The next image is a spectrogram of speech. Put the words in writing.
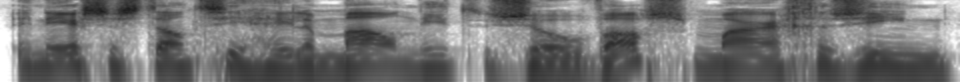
in eerste instantie helemaal niet zo was, maar gezien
